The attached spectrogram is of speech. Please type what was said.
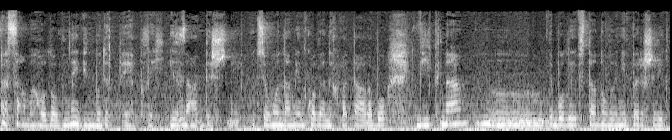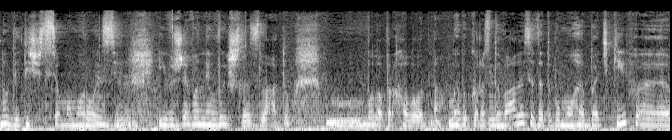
а саме головне, він буде теплий і затишний. Цього нам інколи не вистачало, бо вікна були встановлені перше вікно в 2007 році, і вже вони вийшли з ладу. Було прохолодно. Ми використовувалися за допомогою батьків е,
